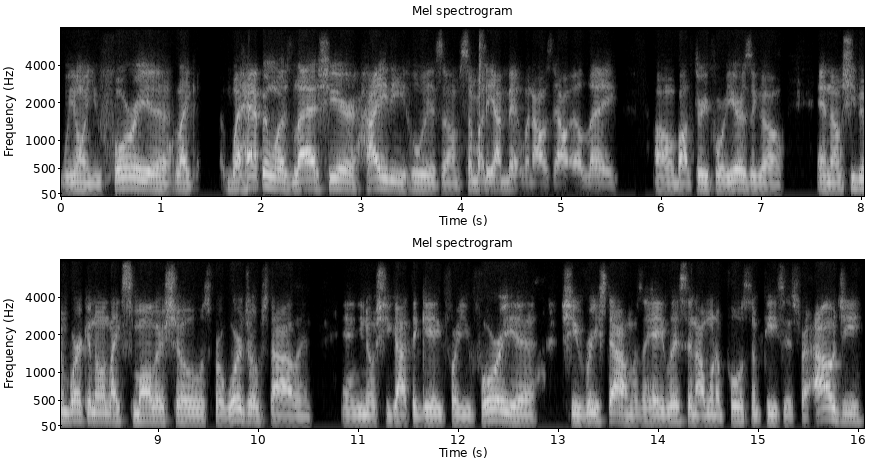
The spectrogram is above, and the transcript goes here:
we on Euphoria. Like what happened was last year, Heidi, who is um, somebody I met when I was out LA um, about three four years ago, and um, she's been working on like smaller shows for wardrobe styling. And you know, she got the gig for Euphoria. She reached out and was like, "Hey, listen, I want to pull some pieces for Algee."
